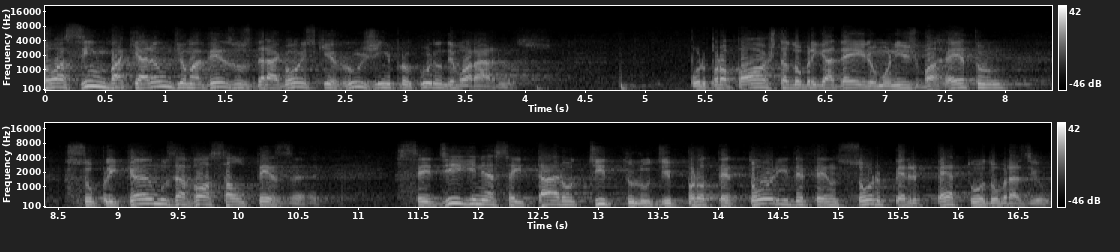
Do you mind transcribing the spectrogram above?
Só assim baquearão de uma vez os dragões que rugem e procuram devorar-nos. Por proposta do brigadeiro Muniz Barreto, suplicamos a Vossa Alteza se digne aceitar o título de protetor e defensor perpétuo do Brasil.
